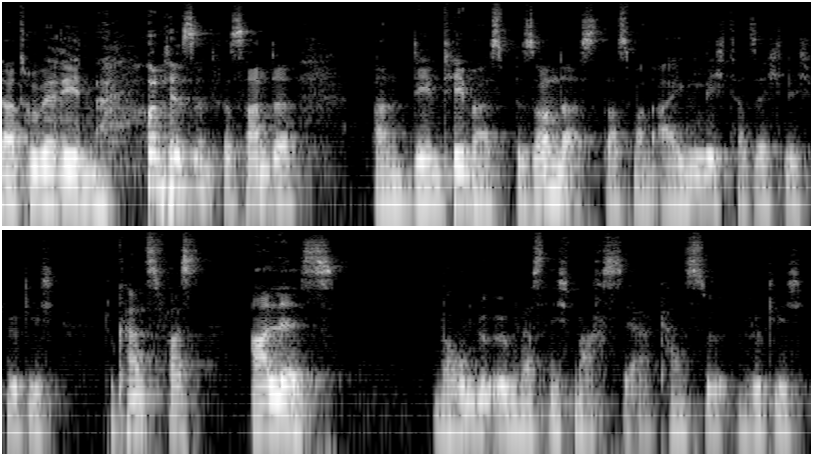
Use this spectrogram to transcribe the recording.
darüber reden. Und das Interessante an dem Thema ist besonders, dass man eigentlich tatsächlich wirklich, du kannst fast alles, warum du irgendwas nicht machst, ja, kannst du wirklich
